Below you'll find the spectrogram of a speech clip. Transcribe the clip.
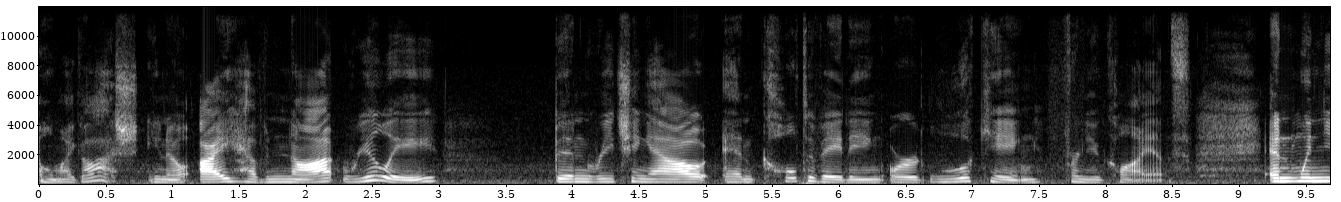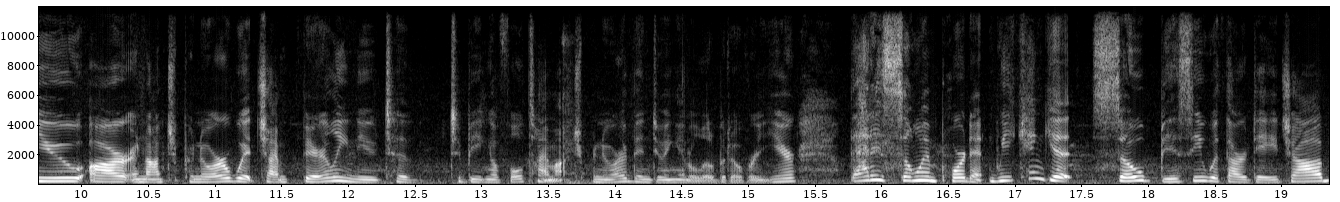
oh my gosh, you know, I have not really been reaching out and cultivating or looking for new clients. And when you are an entrepreneur, which I'm fairly new to, to being a full-time entrepreneur, I've been doing it a little bit over a year, that is so important. We can get so busy with our day job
